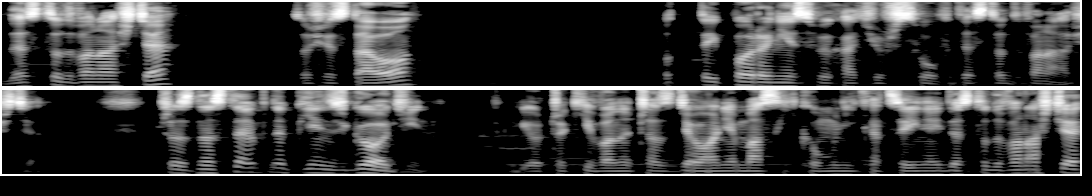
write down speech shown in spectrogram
D-112? Co się stało? Od tej pory nie słychać już słów D-112. Przez następne 5 godzin, czyli oczekiwany czas działania maski komunikacyjnej D-112,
